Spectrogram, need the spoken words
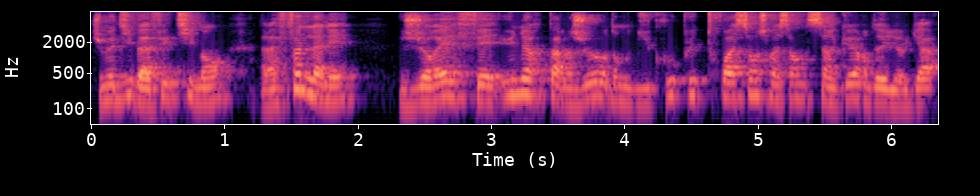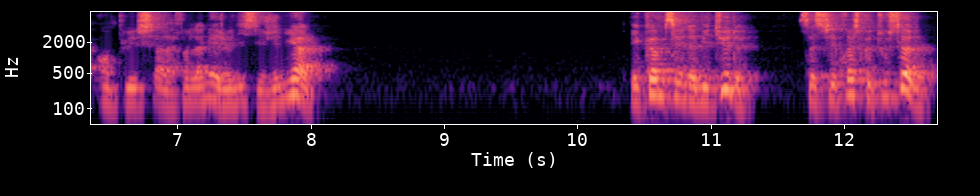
je me dis bah effectivement, à la fin de l'année, j'aurais fait une heure par jour, donc du coup plus de 365 heures de yoga en plus à la fin de l'année. Je me dis c'est génial, et comme c'est une habitude, ça se fait presque tout seul.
